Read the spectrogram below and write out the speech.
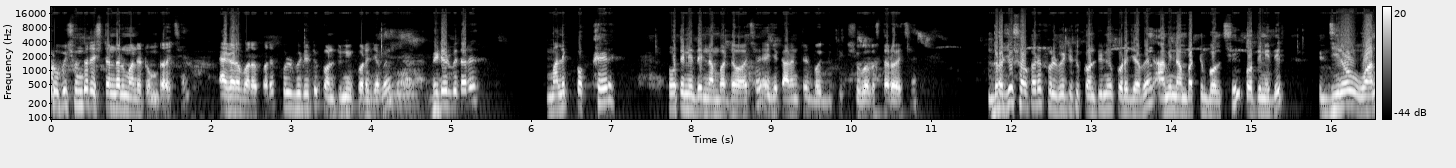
খুবই সুন্দর স্ট্যান্ডার্ড মানের রুম রয়েছে। এগারো বারো করে ফুল ভিডিওটি কন্টিনিউ করে যাবেন। ভিডিওর ভিতরে মালিক পক্ষের প্রতিনিধির নাম্বার দেওয়া আছে, এই যে কারেন্টের বৈদ্যুতিক সুব্যবস্থা রয়েছে। ধৈর্য সহকারে ফুল ভিডিওটি কন্টিনিউ করে যাবেন। আমি নাম্বারটি বলছি প্রতিনিধির zero one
